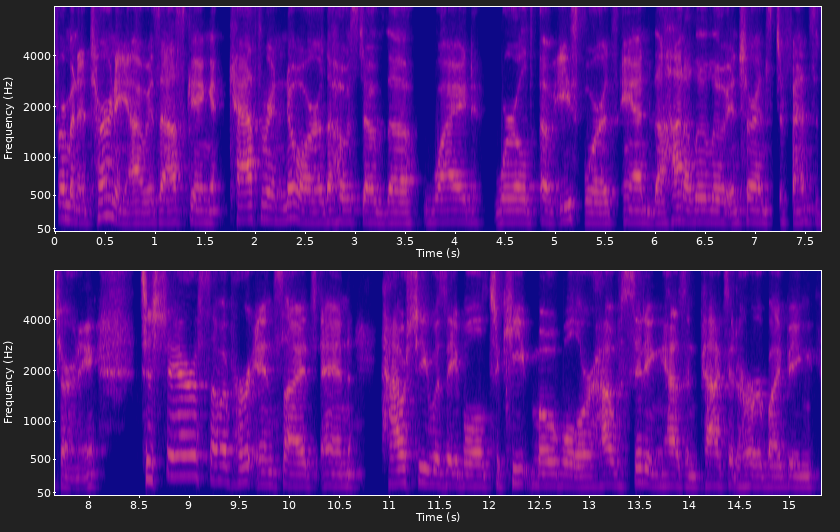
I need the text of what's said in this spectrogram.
from an attorney. I was asking Catherine Knorr, the host of the Wide World of Esports and the Honolulu Insurance Defense Attorney, to share some of her insights and how she was able to keep mobile or how sitting has impacted her by being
